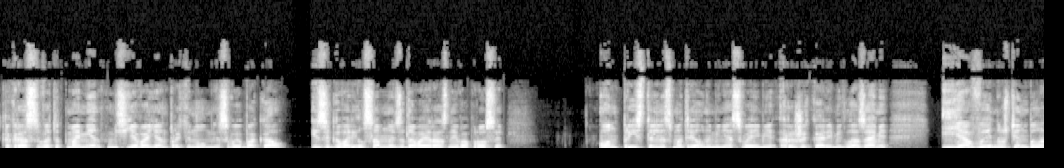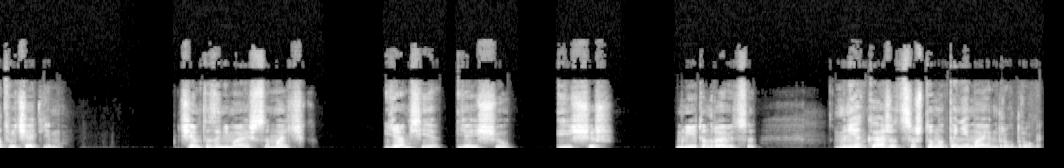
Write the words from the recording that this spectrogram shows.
Как раз в этот момент мсье Ваян протянул мне свой бокал и заговорил со мной, задавая разные вопросы — он пристально смотрел на меня своими рыжекарими глазами, и я вынужден был отвечать ему. «Чем ты занимаешься, мальчик?» «Я, я ищу». «Ищешь? Мне это нравится. Мне кажется, что мы понимаем друг друга.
